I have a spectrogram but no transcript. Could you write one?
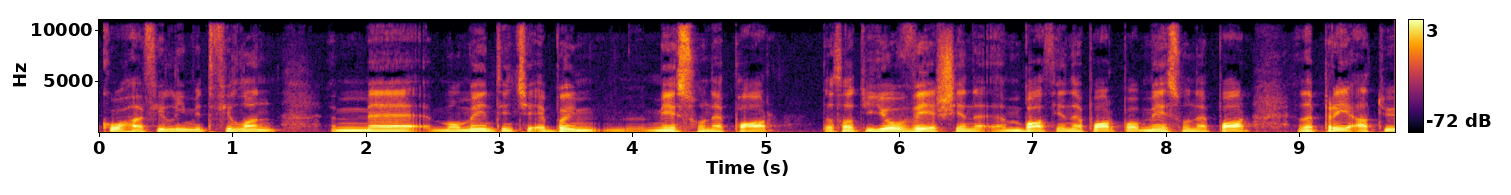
koha e fillimit fillon me momentin që e bëjmë mes'hun e parë, do të thotë jo veshjen, mbathjen e parë, po mes'hun e parë dhe prej aty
